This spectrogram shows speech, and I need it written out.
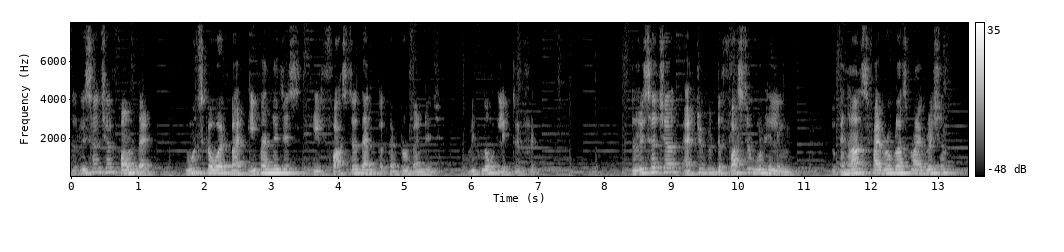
The researcher found that wounds covered by e-bandages heal faster than a control bandage with no electric field. The researcher attributed the faster wound healing to enhanced fibroblast migration,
